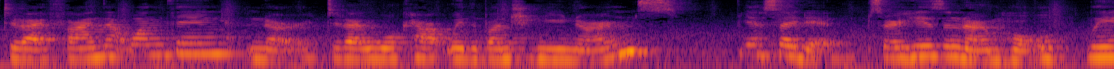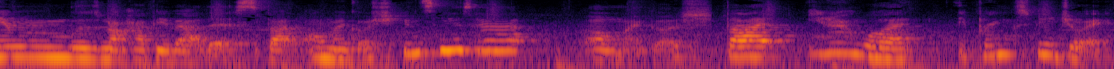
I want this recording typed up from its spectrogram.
Did I find that one thing? No. Did I walk out with a bunch of new gnomes? Yes, I did. So here's a gnome haul. Liam was not happy about this, but oh my gosh, you can see his hat. Oh my gosh. But you know what? It brings me joy.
